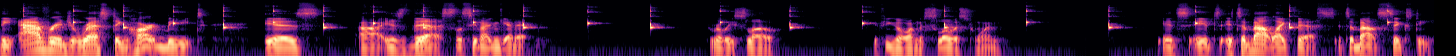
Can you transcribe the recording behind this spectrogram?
the average resting heartbeat is uh, is this. Let's see if I can get it. Really slow. If you go on the slowest one, it's it's it's about like this. It's about 60.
